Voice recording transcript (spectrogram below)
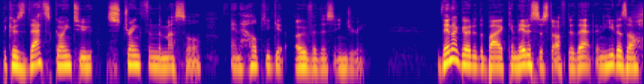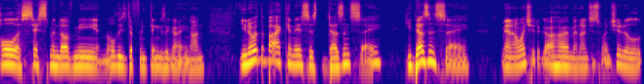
because that's going to strengthen the muscle and help you get over this injury. Then I go to the biokineticist after that, and he does a whole assessment of me, and all these different things are going on. You know what the biokineticist doesn't say? He doesn't say, Man, I want you to go home and I just want you to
